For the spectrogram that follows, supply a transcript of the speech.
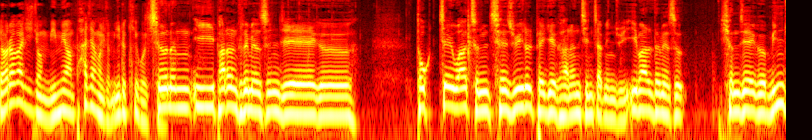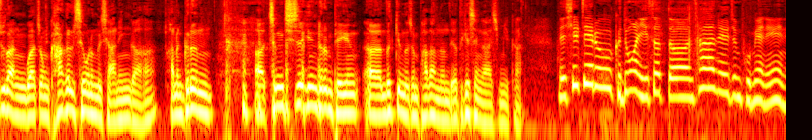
여러 가지 좀 미묘한 파장을 좀 일으키고 있습니다. 저는 이 발언을 들으면서 이제 그 독재와 전체주의를 배격하는 진짜 민주주의 이 말 들으면서 현재 그 민주당과 좀 각을 세우는 것이 아닌가 하는 그런 아, 정치적인 그런 배경 아, 느낌도 좀 받았는데 어떻게 생각하십니까? 네, 실제로 그동안 있었던 사안을 좀 보면은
